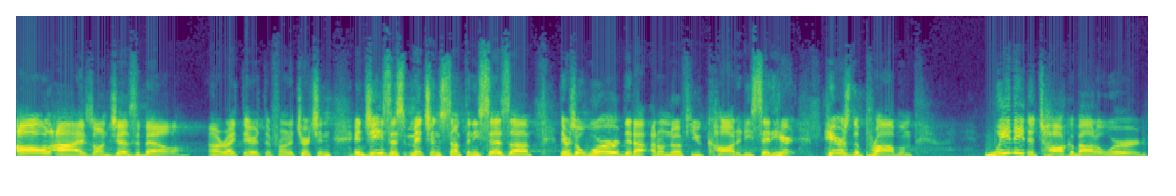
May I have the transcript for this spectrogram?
All eyes on Jezebel uh, right there at the front of church. And, and Jesus mentions something. He says, uh, There's a word that I, I don't know if you caught it. He said, Here, Here's the problem. We need to talk about a word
